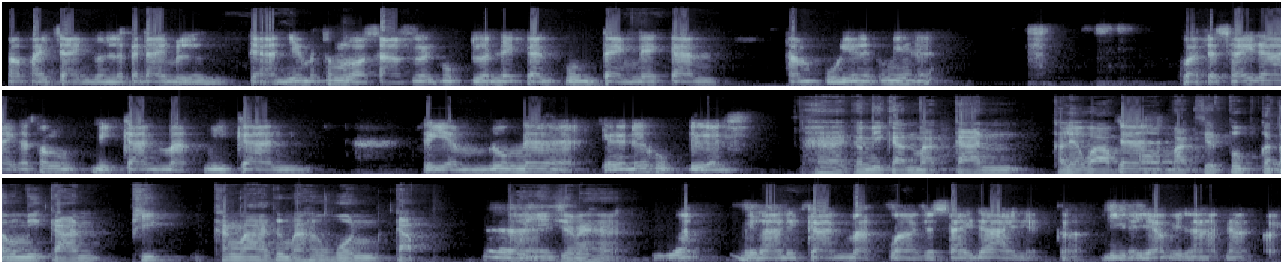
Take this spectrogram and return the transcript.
เข้าไปจ่ายเงินแล้วก็ได้มาเลยแต่อันนี้มันต้องรอสามเดือนหกเดือนในการปรุงแต่งในการทำปุ๋ยอะไรพวกเนี้ยฮะกว่าจะใช้ได้ก็ต้องมีการหมักมีการ เตรียมล่วงหน้า อย่างนั้นได้หกเดือนฮะก็มีการหมักการเขาเรียกว่าใช่พอหมักเสร็จปุ๊บก็ต้องมีการพลิกข้างล่างขึ้นมาข้างบนกับเอ่อปุ๋ยใช่ไหมฮะระยะเวลาในการหมักกว่าจะใช้ได้เนี่ย ก็มีระยะเวลานานหน่อย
